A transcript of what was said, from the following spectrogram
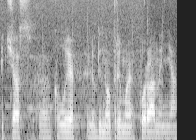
під час, е, коли людина отримує поранення,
